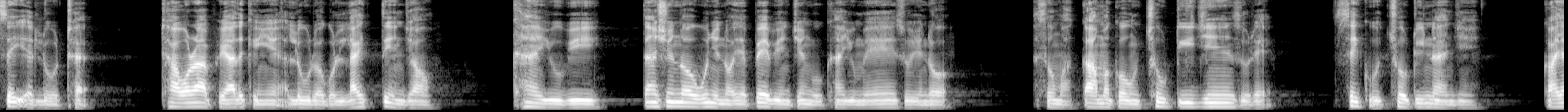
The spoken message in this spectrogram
စိတ်အလိုထက်ထာဝရဖရာသခင်ရဲ့အလိုတော်ကိုလိုက်တင်ကြောင်းခံယူပြီး တန်ရှင်သောဝိညာဉ်တော်ရဲ့ပဲ့ပြင်ခြင်းကိုခံယူမယ်ဆိုရင်တော့အဆုံးမှာကာမဂုဏ်ချုပ်တီးခြင်းဆိုတဲ့စိတ်ကိုချုပ်တီးနိုင်ခြင်းကာယ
